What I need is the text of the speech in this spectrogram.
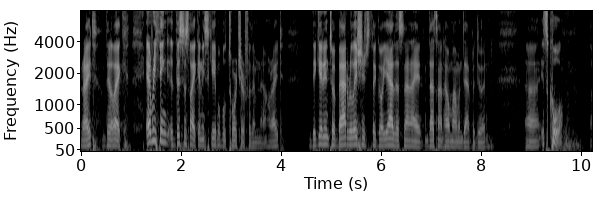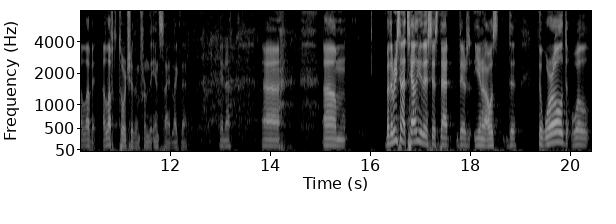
Right? They're like everything. This is like an escapable torture for them now. Right? They get into a bad relationship. They go, yeah, that's not I, that's not how mom and dad would do it. Uh, it's cool. I love it. I love to torture them from the inside like that. you know. Uh, um, but the reason I tell you this is that there's, you know, I was the the world will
